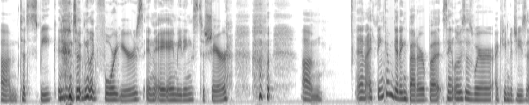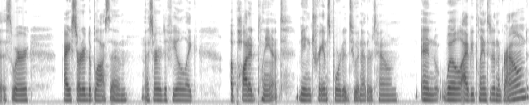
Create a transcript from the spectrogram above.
um, to speak. it took me like four years in AA meetings to share. um, and I think I'm getting better, but St. Louis is where I came to Jesus, where I started to blossom. I started to feel like a potted plant being transported to another town? And will I be planted in the ground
